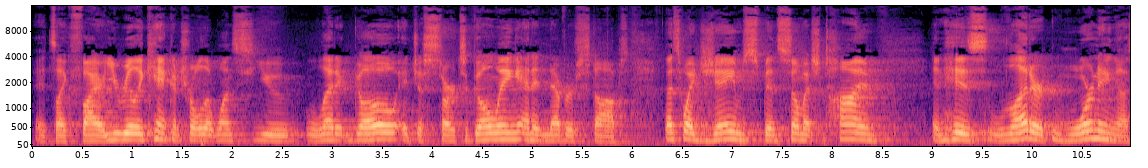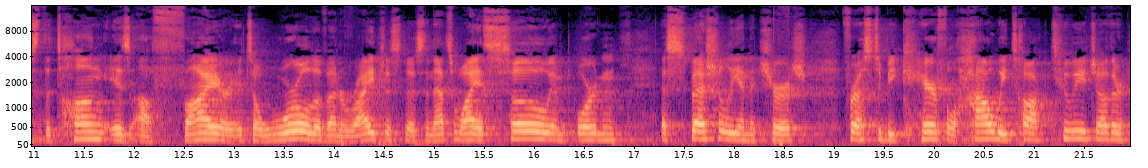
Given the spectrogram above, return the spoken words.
It's like fire. You really can't control it once you let it go. It just starts going and it never stops. That's why James spends so much time in his letter warning us the tongue is a fire. It's a world of unrighteousness. And that's why it's so important, especially in the church, for us to be careful how we talk to each other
